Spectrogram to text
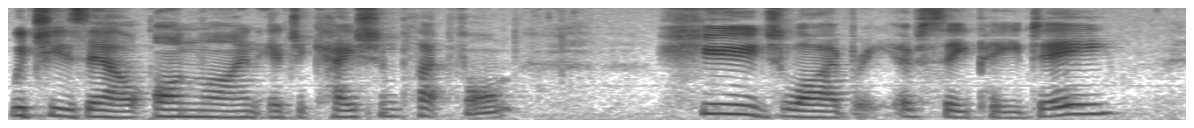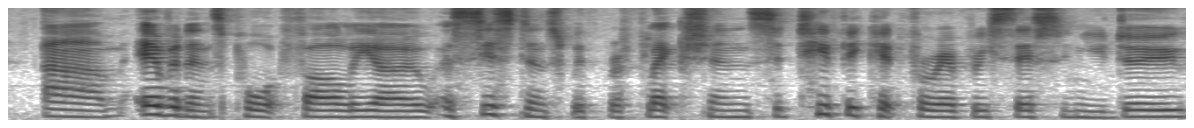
which is our online education platform. Huge library of CPD, um, evidence portfolio, assistance with reflection, certificate for every session you do,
